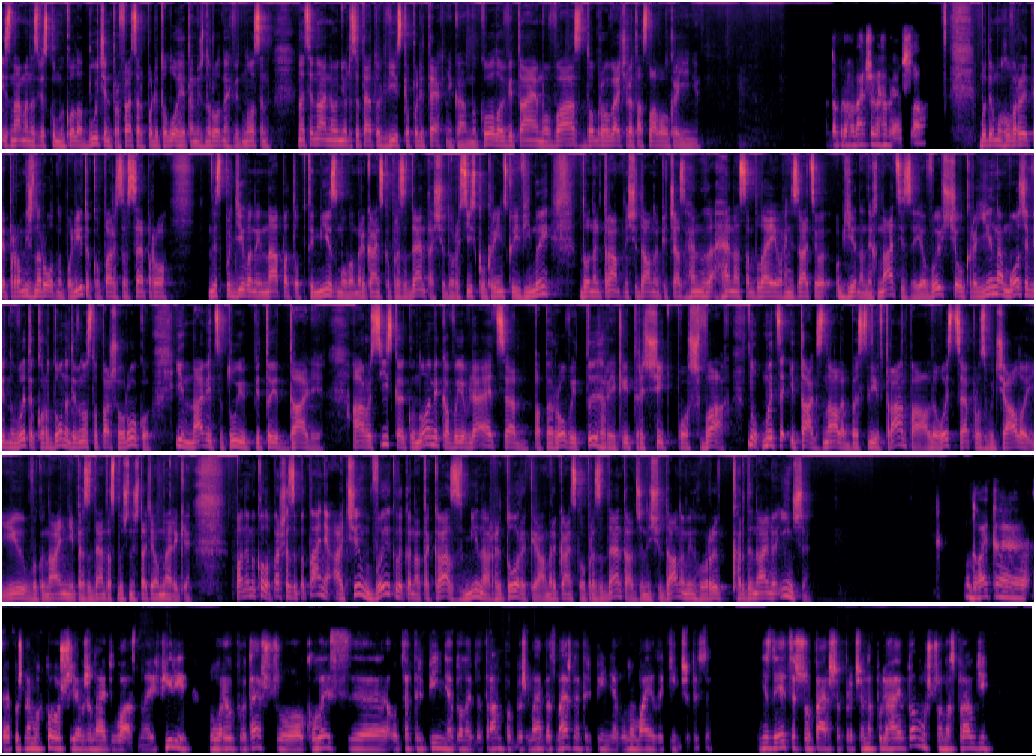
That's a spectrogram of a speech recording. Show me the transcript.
І з нами на зв'язку Микола Бучин, професор політології та міжнародних відносин Національного університету Львівська політехніка. Миколо, вітаємо вас. Доброго вечора та слава Україні. Доброго вечора, героям слава. Будемо говорити про міжнародну політику. Перш за все, про несподіваний напад оптимізму в американського президента щодо російсько-української війни. Дональд Трамп нещодавно під час ген- генасамблеї Організації Об'єднаних Націй заявив, що Україна може відновити кордони 91-го року і навіть цитую піти далі. А російська економіка виявляється паперовий тигр, який трещить по швах. Ну ми це і так знали без слів Трампа, але ось це прозвучало і у виконанні президента Сполучених Штатів Америки. Пане Миколо, перше запитання: а чим викликана така зміна риторики американського президента? Адже нещодавно він говорив кардинально інше. Ну давайте е, почнемо з того, що я вже навіть у вас на ефірі говорив про те, що колись е, оце терпіння Дональда Трампа, безме- безмежне терпіння, воно має закінчитися. Мені здається, що перша причина полягає в тому, що насправді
